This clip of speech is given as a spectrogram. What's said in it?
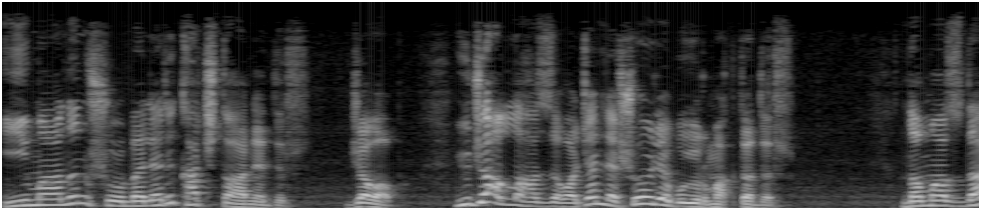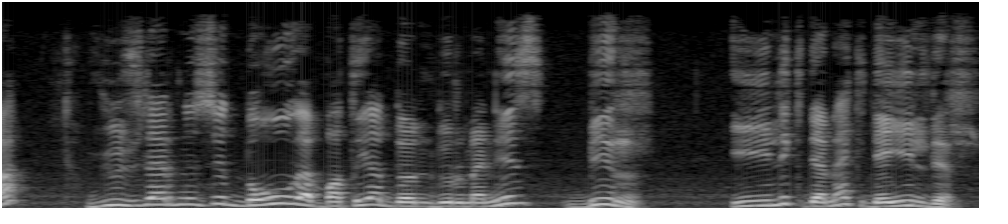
İmanın şubeleri kaç tanedir? Cevap. Yüce Allah Azze ve Celle şöyle buyurmaktadır. Namazda yüzlerinizi doğu ve batıya döndürmeniz bir iyilik demek değildir.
